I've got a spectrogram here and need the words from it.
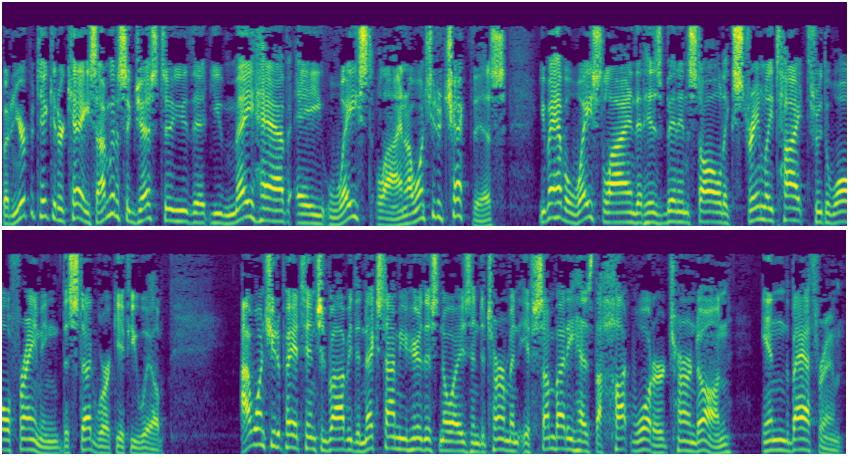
But in your particular case, I'm going to suggest to you that you may have a waste line, and I want you to check this. You may have a waste line that has been installed extremely tight through the wall framing, the stud work, if you will. I want you to pay attention, Bobby, the next time you hear this noise and determine if somebody has the hot water turned on in the bathroom.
